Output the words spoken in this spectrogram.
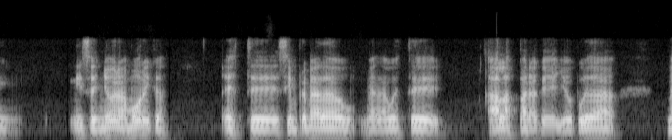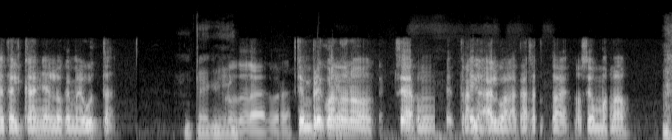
mi- mi señora, Mónica, este, siempre me ha dado, me ha dado este alas para que yo pueda meter caña en lo que me gusta. Qué bien. Brutal, bro. Siempre y cuando no, o sea, como que traiga algo a la casa, ¿sabes? No sea un mamado.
